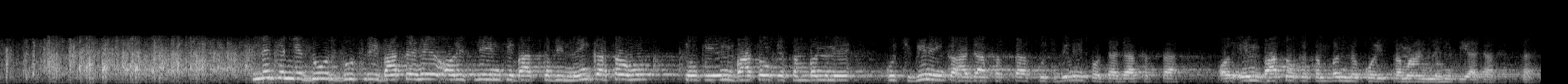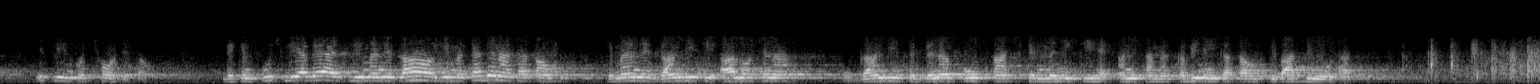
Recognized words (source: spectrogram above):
लेकिन ये दूर दूसरी बातें हैं और इसलिए इनकी बात कभी नहीं करता हूँ, क्योंकि इन बातों के संबंध में कुछ भी नहीं कहा जा सकता, कुछ भी नहीं सोचा जा सकता। और इन बातों के संबंध में कोई प्रमाण नहीं दिया जा सकता। इसलिए इनको छोड़ देता हूँ। लेकिन पूछ लिया गया, इसलिए मैंने कहा और ये मैं कह देना चाहता हूँ कि मैंने गांधी की आलोचना गांधी से बिना पूछताछ के नहीं की है। अन्यथा मैं कभी नहीं करता, उसकी बात भी नहीं उठाता।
